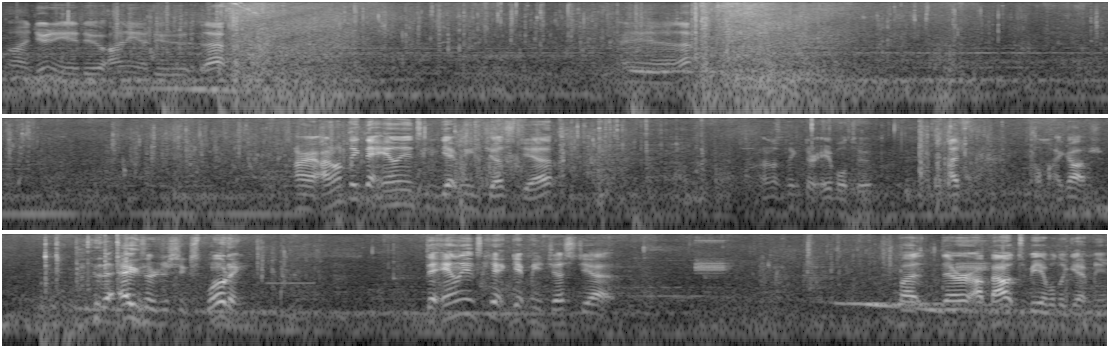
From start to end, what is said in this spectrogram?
What I do need to do, I need to do that. And that. Alright, I don't think the aliens can get me just yet. I don't think they're able to. Oh my gosh. the eggs are just exploding. The aliens can't get me just yet. But they're about to be able to get me.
